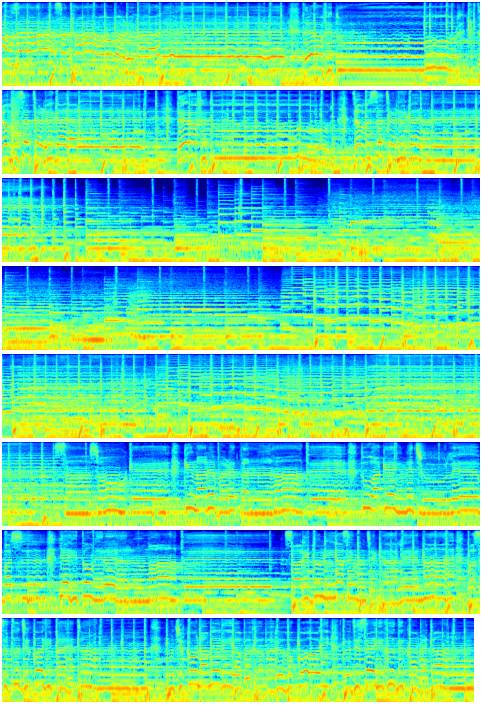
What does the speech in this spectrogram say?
छू ले बस यही तो मेरे अरमा थे। सारी दुनिया से मुझे क्या लेना है, बस तुझको ही पहचानूं। मुझको ना मेरी अब खबर हो कोई, तुझसे ही खुद को मैं जानूं।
